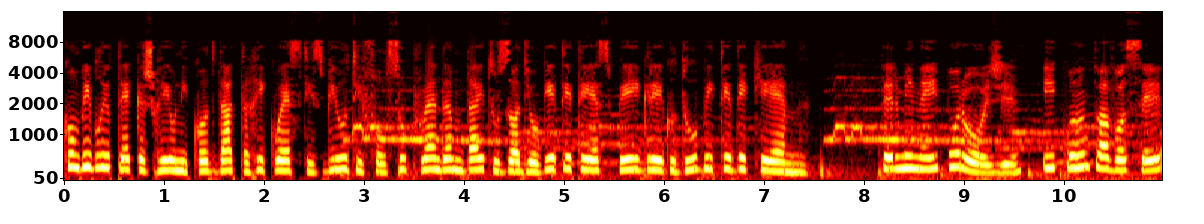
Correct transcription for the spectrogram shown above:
Com bibliotecas Reunicode Data Request is Beautiful Sup Random Datus Audio GTTSP y Dub e TDQM. Terminei por hoje. E quanto a você?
